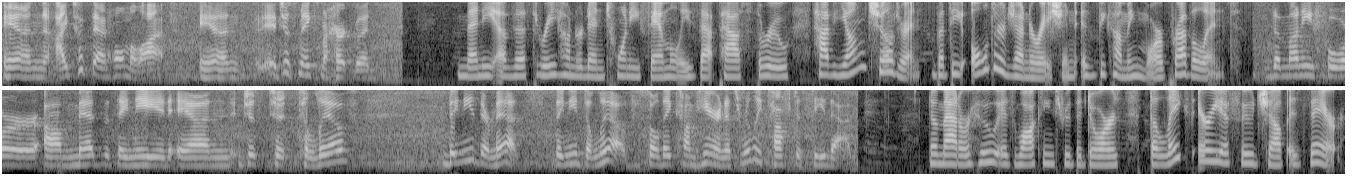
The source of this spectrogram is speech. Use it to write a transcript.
and I took that home a lot and it just makes my heart good. Many of the 320 families that pass through have young children, but the older generation is becoming more prevalent. The money for um, meds that they need and just to, to live, they need their meds. They need to live, so they come here, and it's really tough to see that. No matter who is walking through the doors, the Lakes Area Food Shelf is there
